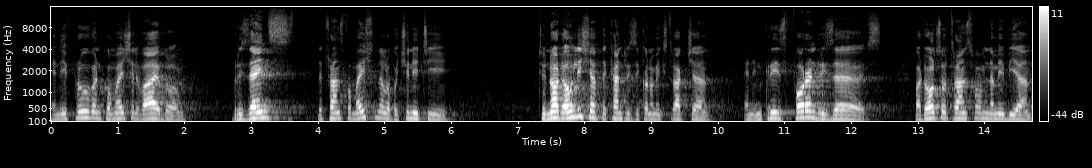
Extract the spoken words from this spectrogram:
and if proven commercially viable, presents the transformational opportunity to not only shift the country's economic structure and increase foreign reserves, but also transform Namibia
